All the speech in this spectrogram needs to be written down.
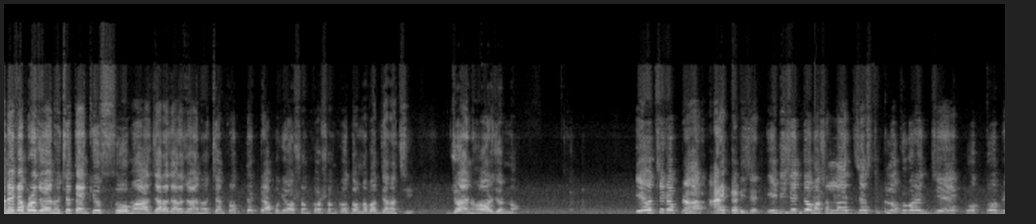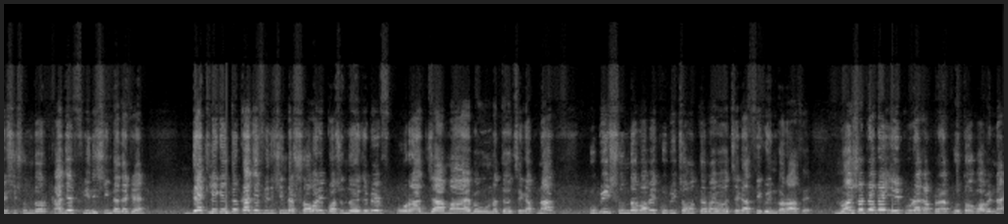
অনেক আপুরা জয়েন হচ্ছে থ্যাংক ইউ সো মাচ যারা যারা জয়েন হচ্ছেন, প্রত্যেকটা আপুকে অসংখ্য অসংখ্য ধন্যবাদ জানাচ্ছি। জয়েন হওয়ার জন্য। এ হচ্ছে আপনার আরেকটা ডিজাইন এই ডিজাইনটাও মাসাল্লাহ জাস্ট একটু লক্ষ্য করেন যে কত বেশি সুন্দর কাজের ফিনিশিংটা দেখেন। দেখলে কিন্তু কাজের ফিনিশিংটা সবারই পছন্দ হয়ে যাবে। পুরা জামা এবং উন্নতি হচ্ছে আপনার খুবই সুন্দরভাবে, খুবই চমৎকারভাবে হচ্ছে গা সিকুইন করা আছে। নয়শো টাকায় এই প্রোডাক্ট আপনারা কোথাও পাবেন না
